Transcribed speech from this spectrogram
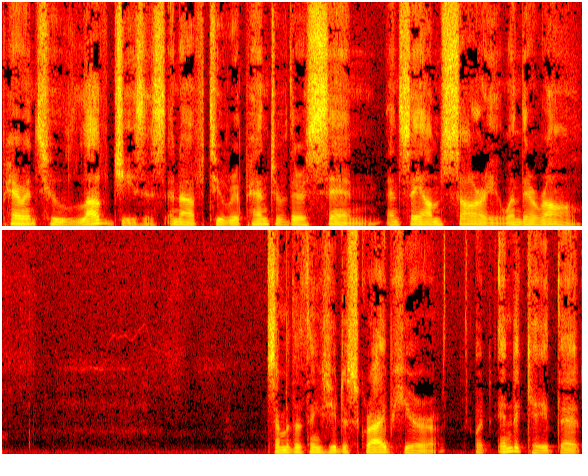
parents who love Jesus enough to repent of their sin and say, I'm sorry when they're wrong some of the things you describe here would indicate that,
